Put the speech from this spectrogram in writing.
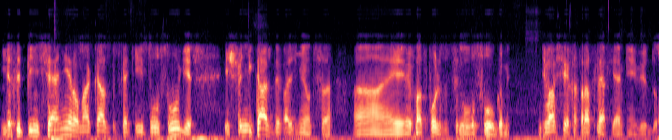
Если пенсионерам оказывают какие-то услуги, еще не каждый возьмется э, и воспользуется его услугами. Не во всех отраслях, я имею в виду.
